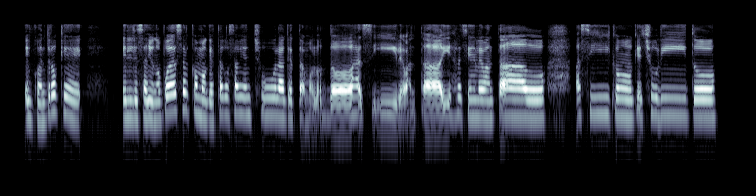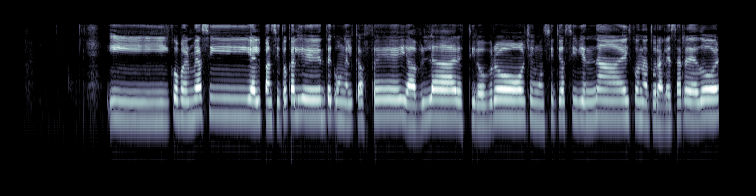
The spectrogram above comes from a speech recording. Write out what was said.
encuentro que el desayuno puede ser como que esta cosa bien chula, que estamos los dos así, levantados recién levantados, así como que chulito. Y comerme así el pancito caliente con el café y hablar estilo brunch en un sitio así bien nice, con naturaleza alrededor.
